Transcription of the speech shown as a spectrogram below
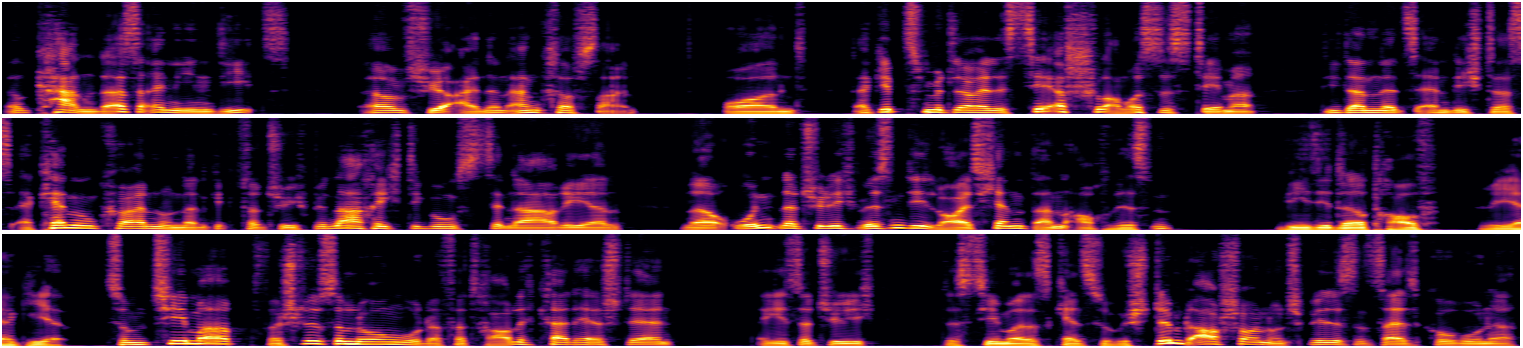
dann kann das ein Indiz äh, für einen Angriff sein. Und da gibt es mittlerweile sehr schlaue Systeme, die dann letztendlich das erkennen können. Und dann gibt es natürlich Benachrichtigungsszenarien. Ne? Und natürlich wissen die Leutchen dann auch wissen, wie sie darauf reagieren. Zum Thema Verschlüsselung oder Vertraulichkeit herstellen, da geht es natürlich das Thema, das kennst du bestimmt auch schon und spätestens seit Corona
